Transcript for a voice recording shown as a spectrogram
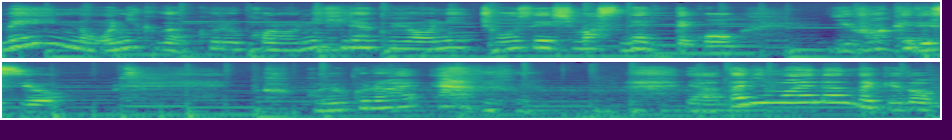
メインのお肉が来る頃に開くように調整しますねってこう言うわけですよ。かっこよくない？いや当たり前なんだけど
